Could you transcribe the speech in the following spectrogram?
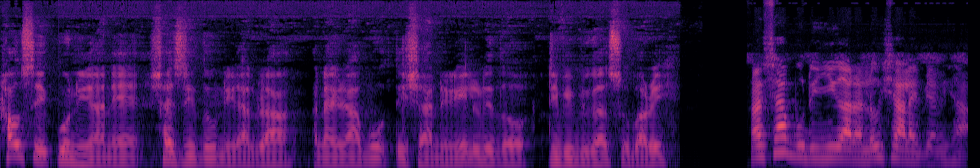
ထောက်စီကုနေရနဲ့ရှိုက်စီသုံးနေတာကအနိုင်ရဖို့တေရှာနေတယ်လို့လေတော့ DVB ကဆိုပါရီရုရှားပူတင်ကြီးကတော့လှုပ်ရှားလိုက်ပြန်ပြီဟာ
